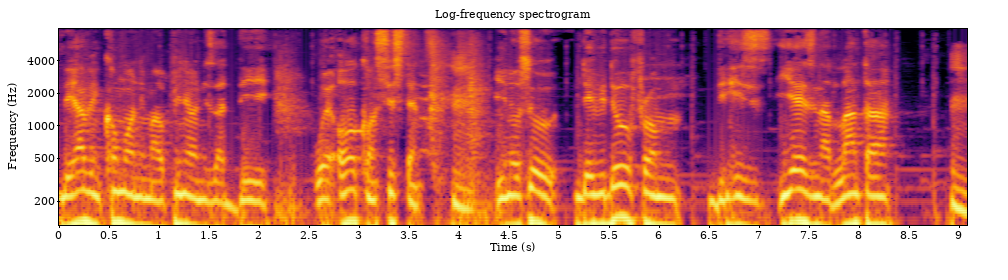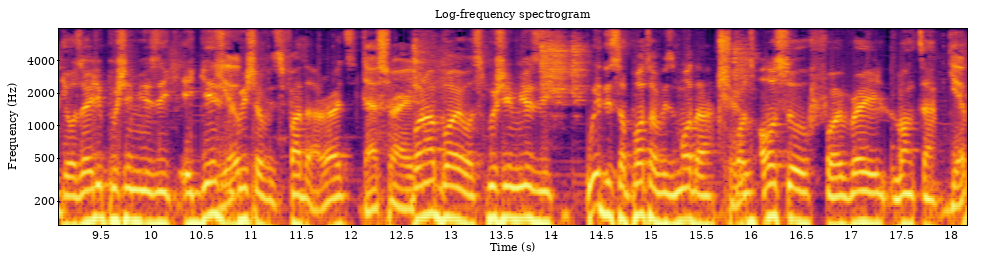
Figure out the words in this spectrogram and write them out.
they have in common, in my opinion, is that they were all consistent. Hmm. You know, so Davido from the, his years in Atlanta, hmm. he was already pushing music against the wish of his father, right? That's right. Burna Boy was pushing music with the support of his mother, True. but also for a very long time. Yep.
